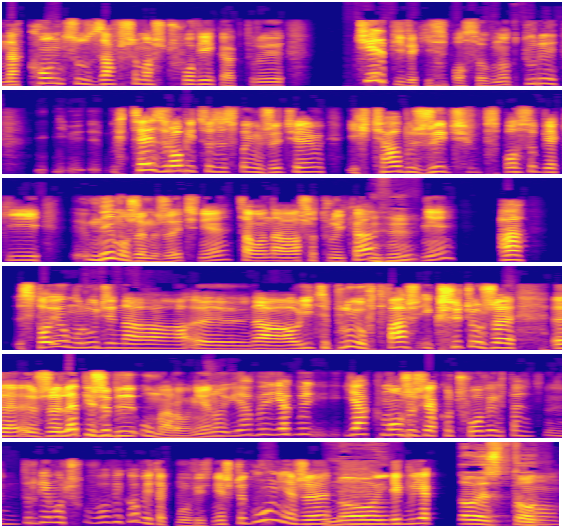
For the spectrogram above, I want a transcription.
Na końcu zawsze masz człowieka, który cierpi w jakiś sposób, no, który chce zrobić coś ze swoim życiem i chciałby żyć w sposób, jaki my możemy żyć, nie? Cała nasza trójka, mhm. nie? A stoją mu ludzie na, e, na ulicy, plują w twarz i krzyczą, że, e, że lepiej, żeby umarł, nie? No jakby, jakby jak możesz jako człowiek tak, drugiemu człowiekowi tak mówić, nie? Szczególnie, że no, jakby jak... To jest to... No,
